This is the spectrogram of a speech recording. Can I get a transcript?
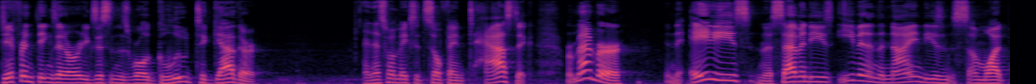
different things that already exist in this world glued together and that's what makes it so fantastic. Remember, in the 80s, in the 70s, even in the 90s, and somewhat,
